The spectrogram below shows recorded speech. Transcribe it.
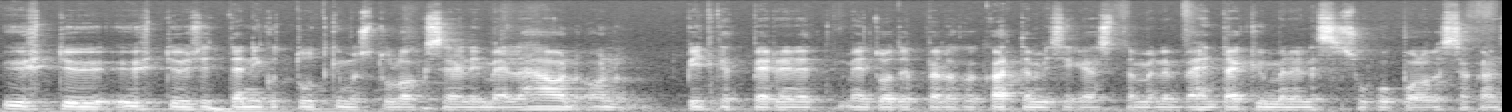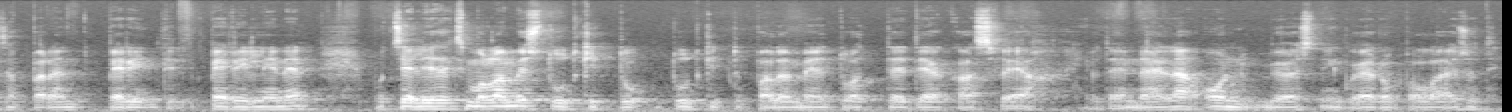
yhtyy, yhtyy sitten niin tutkimustulokseen. Eli meillähän on, on pitkät perinnet, meidän tuotepelkon kattamisen kanssa tämmöinen vähintään kymmenennessä sukupolvessa kansanparan perillinen. Mutta sen lisäksi me ollaan myös tutkittu, tutkittu paljon meidän tuotteita ja kasveja, joten näillä on myös niin eurooppalaiset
